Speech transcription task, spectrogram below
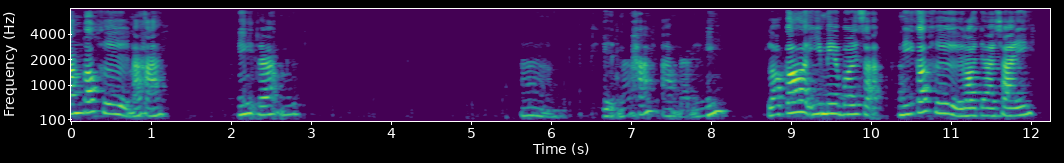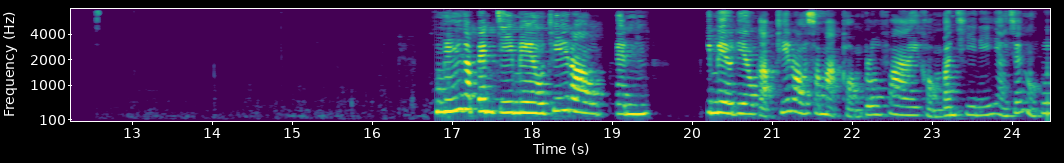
ตั้งก็คือนะคะนิรมิตอ่าเพจนะคะอ่าแบบนี้ แล้วก็อีเมลบริษัท อันนี้ก็คือเราจะใช้ ตรงนี้จะเป็น Gmail ที่เราเป็น อีเมลเดียวกับที่เราสมัครของโปรไฟล์ของบัญชีนี้ อย่างเช่นของครู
